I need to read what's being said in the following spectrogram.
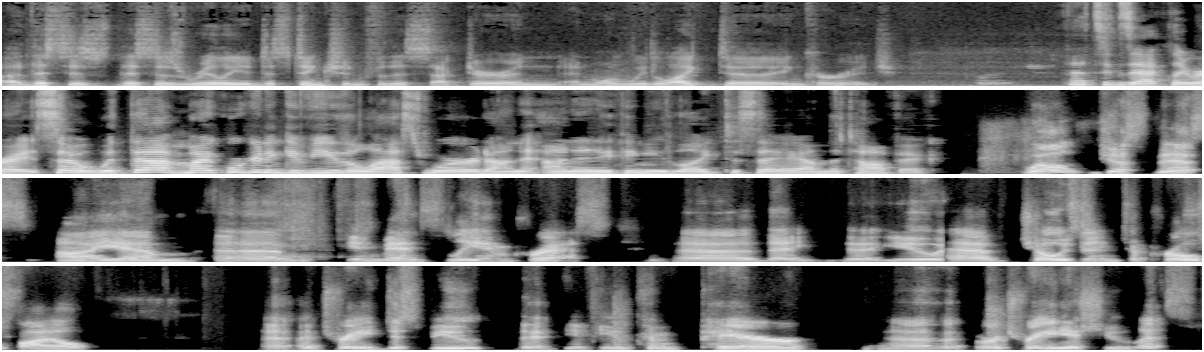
uh, this is this is really a distinction for this sector and and one we'd like to encourage that's exactly right. So with that, Mike, we're going to give you the last word on on anything you'd like to say on the topic. Well, just this. I am um, immensely impressed uh, that, that you have chosen to profile a, a trade dispute that, if you compare, uh, or trade issue, let's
